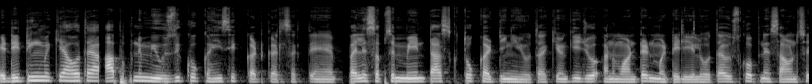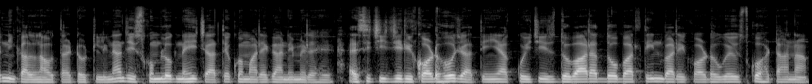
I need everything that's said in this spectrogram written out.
एडिटिंग में क्या होता है, आप अपने म्यूज़िक को कहीं से कट कर सकते हैं। पहले सबसे मेन टास्क तो कटिंग ही होता है, क्योंकि जो अनवांटेड मटेरियल होता है, उसको अपने साउंड से निकालना होता है टोटली ना, जिसको हम लोग नहीं चाहते को हमारे गाने में रहे। ऐसी चीज़ें रिकॉर्ड हो जाती हैं या कोई चीज़ दोबारा, दो बार, तीन बार रिकॉर्ड हो गई, उसको हटाना।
